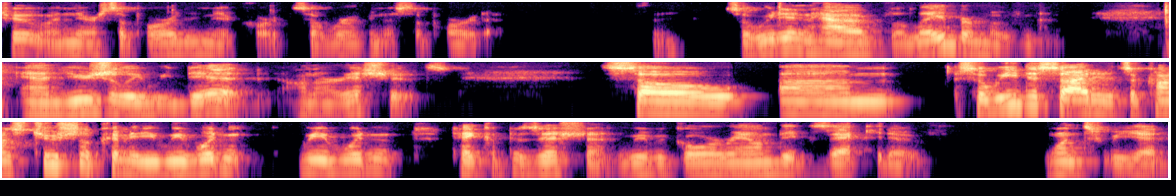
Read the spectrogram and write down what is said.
too, and they're supporting the accord, so we're going to support it. So we didn't have the labor movement, and usually we did on our issues. So um, so we decided it's a constitutional committee. We wouldn't we wouldn't take a position. We would go around the executive once we had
